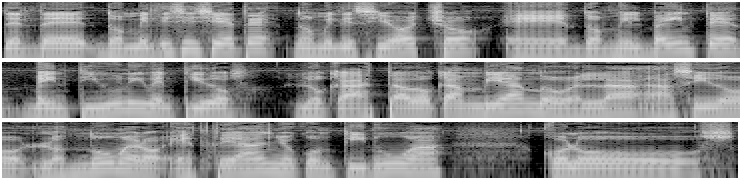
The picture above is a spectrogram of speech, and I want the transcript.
desde 2017, 2018, 2020, 21 y 22. Lo que ha estado cambiando, ¿verdad? Ha sido los números. Este año continúa con los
